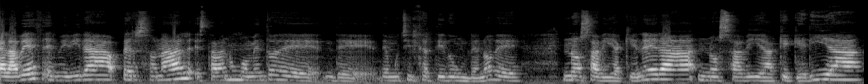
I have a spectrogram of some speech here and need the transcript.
a la vez en mi vida personal estaba en un momento de, mucha incertidumbre, ¿no? De, no sabía quién era, no sabía qué quería,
